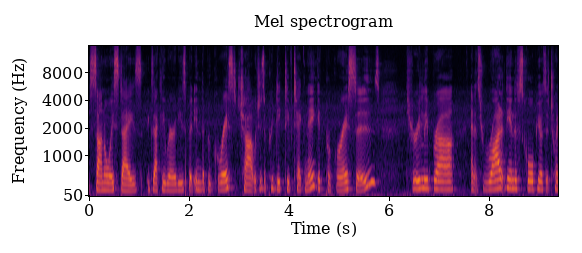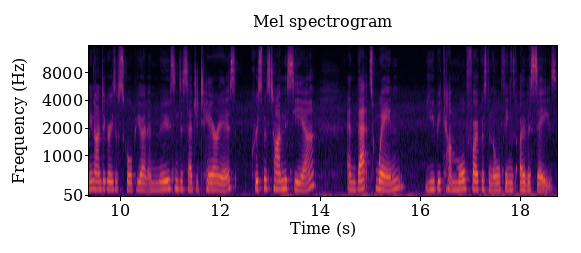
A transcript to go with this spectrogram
sun always stays exactly where it is, but in the progressed chart, which is a predictive technique, it progresses through Libra and it's right at the end of Scorpio. It's at 29 degrees of Scorpio and it moves into Sagittarius Christmas time this year, and that's when you become more focused on all things overseas.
